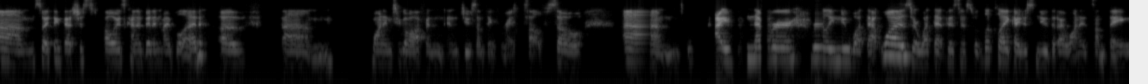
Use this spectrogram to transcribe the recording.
Um, so I think that's just always kind of been in my blood of um, wanting to go off and, and do something for myself. So um, I never really knew what that was or what that business would look like. I just knew that I wanted something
